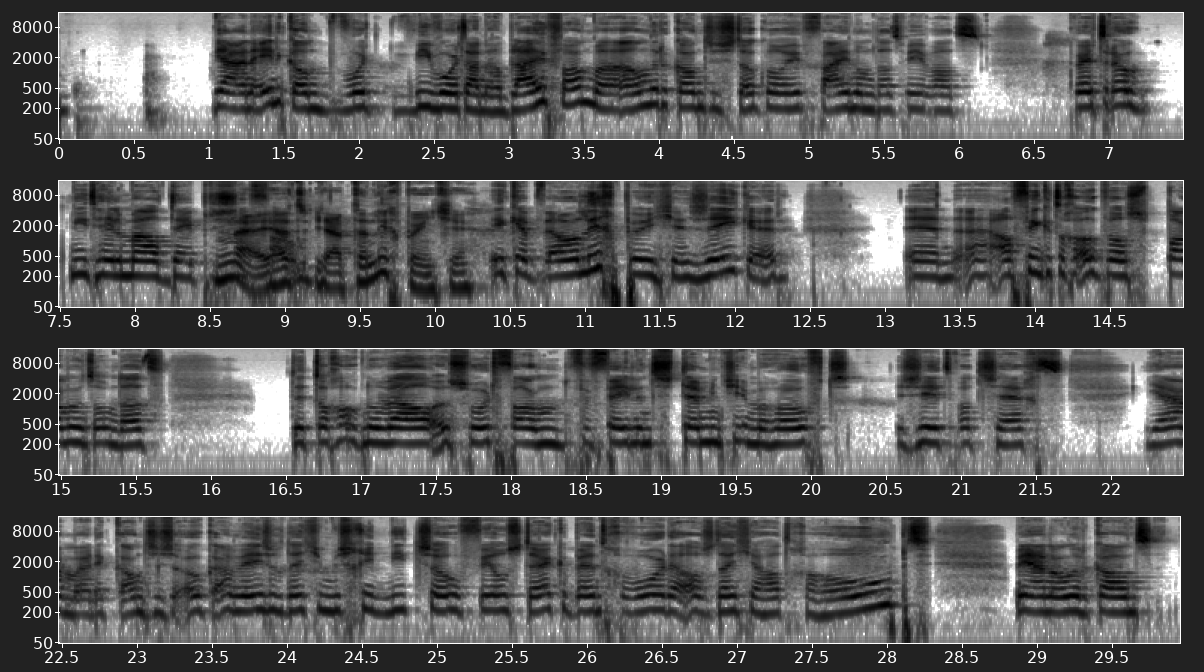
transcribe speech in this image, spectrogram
ja, aan de ene kant, wordt, wie wordt daar nou blij van? Maar aan de andere kant is het ook wel weer fijn, omdat weer wat... Ik werd er ook niet helemaal depressief Nee, je van. hebt, je hebt een lichtpuntje. Ik heb wel een lichtpuntje, zeker. En eh, al vind ik het toch ook wel spannend, omdat er toch ook nog wel een soort van vervelend stemmetje in mijn hoofd zit, wat zegt: Ja, maar de kans is ook aanwezig dat je misschien niet zoveel sterker bent geworden als dat je had gehoopt. Maar ja, aan de andere kant.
